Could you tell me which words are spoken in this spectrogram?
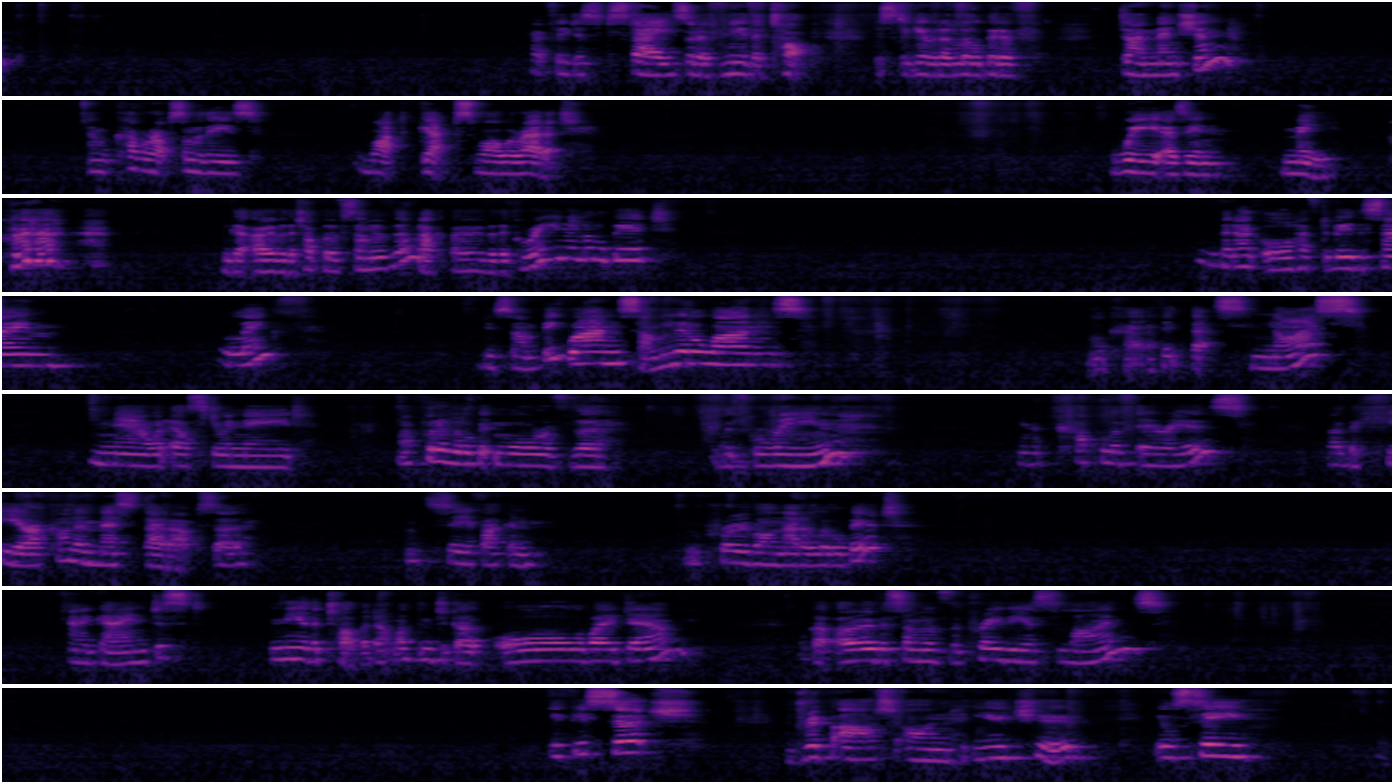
Hopefully just stay sort of near the top just to give it a little bit of dimension. And we'll cover up some of these white gaps while we're at it. We as in me. go over the top of some of them, like over the green a little bit. They don't all have to be the same length. Do some big ones, some little ones. Okay, I think that's nice. Now what else do we need? I put a little bit more of the, the green in a couple of areas over here. I kind of messed that up, so let's see if I can improve on that a little bit. And again, just near the top. I don't want them to go all the way down. I'll go over some of the previous lines. If you search drip art on YouTube, you'll see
